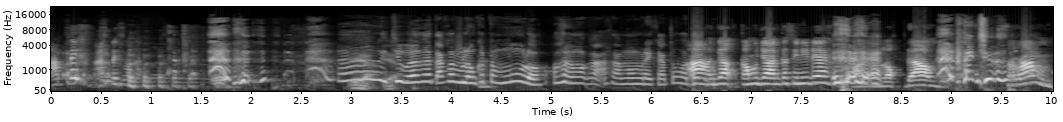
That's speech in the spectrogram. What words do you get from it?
aktif aktif banget Ah, Iya, lucu banget. Aku belum ketemu loh sama kak sama mereka tuh waktu. ah enggak kamu jangan ke sini deh Kalian lockdown seram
